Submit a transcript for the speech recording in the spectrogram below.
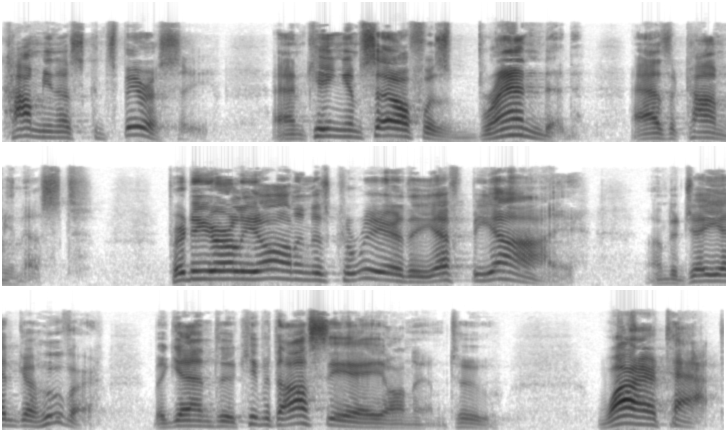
communist conspiracy. And King himself was branded as a communist. Pretty early on in his career, the FBI, under J. Edgar Hoover, began to keep a dossier on him, to wiretap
